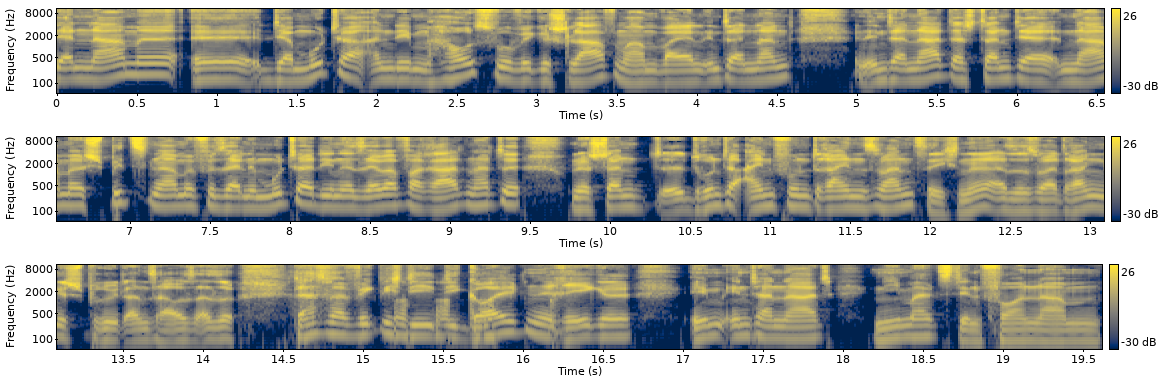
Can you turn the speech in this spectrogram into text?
der Name äh, der Mutter an dem Haus, wo wir geschlafen haben, war ja ein Internat, ein Internat, da stand der Name, Spitzname für seine Mutter, den er selber verraten hatte, und da stand äh, drunter 1 Pfund 23, ne, also es war dran gesprüht ans Haus, also das war wirklich die, die goldene Regel im Internat, niemals den Vornamen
